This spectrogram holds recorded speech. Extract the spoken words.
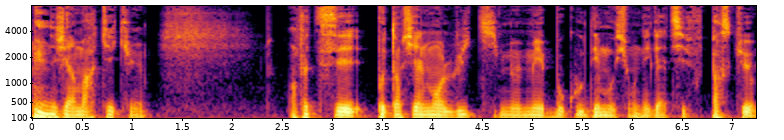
j'ai remarqué que, fait, c'est potentiellement lui qui me met beaucoup d'émotions négatives parce que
